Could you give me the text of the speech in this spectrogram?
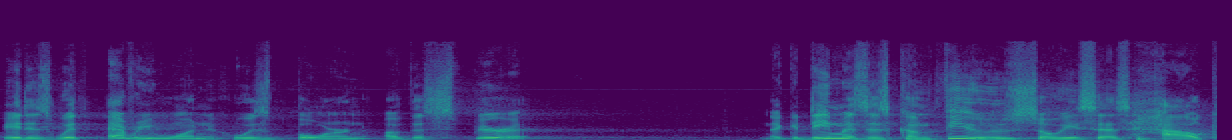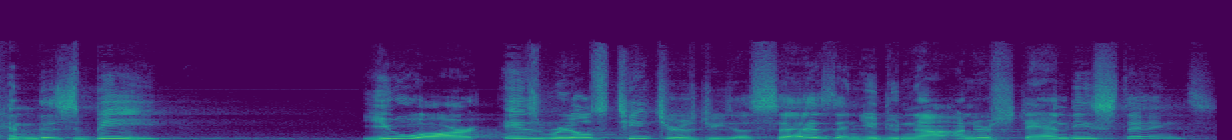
it is with everyone who is born of the Spirit. Nicodemus is confused, so he says, How can this be? You are Israel's teachers, Jesus says, and you do not understand these things?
